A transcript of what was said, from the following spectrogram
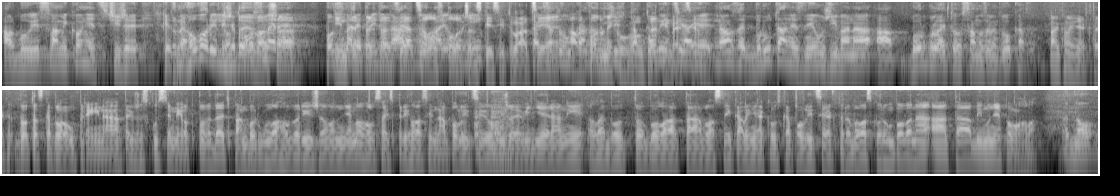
alebo je s vami koniec. Čiže keď Dobre, sme hovorili, že po smere, po smere interpretácia celospoločenskej situácie, ale poďme ku konkrétnym veciam. je naozaj brutálne zneužívaná a Borgula je to samozrejme dôkazom. Pán Kaliňák, tak otázka bola úplne iná, takže skúste mi odpovedať. Pán Borgula hovorí, že on nemohol sa ísť prihlásiť na policiu, že je vydieraný, lebo to bola tá vlastne Kaliňákovská policia, ktorá bola skorumpovaná a tá by mu nepomohla. No,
